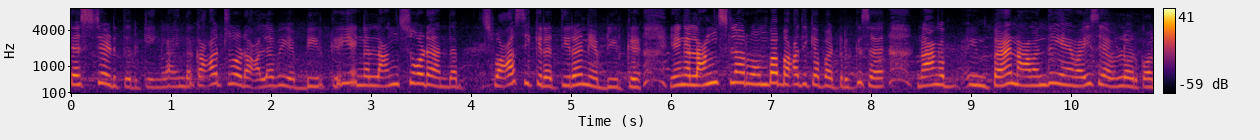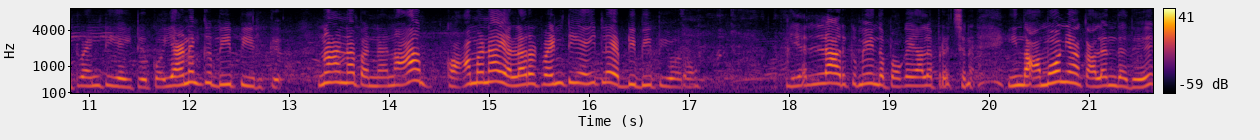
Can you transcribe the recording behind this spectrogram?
டெஸ்ட் எடுத்துருக்கீங்களா? இந்த காற்றோட அளவு எப்படி இருக்குது எங்கள் லங்ஸோட அந்த சுவாசிக்கிற திறன் எப்படி இருக்குது எங்கள் லங்ஸ்லாம் ரொம்ப பாதிக்கப்பட்டிருக்கு சார் நாங்கள் இப்போ நான் வந்து என் வயசு எவ்வளோ இருக்கோம் டுவெண்ட்டி எயிட் இருக்கோம் எனக்கு பிபி இருக்குது நான் என்ன பண்ணேன் நான் காமனாக எல்லாரும் டுவெண்ட்டி எயிட்டில் எப்படி பிபி வரும்? எல்லாருக்குமே இந்த புகையால் பிரச்சனை. இந்த அமோனியா கலந்தது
